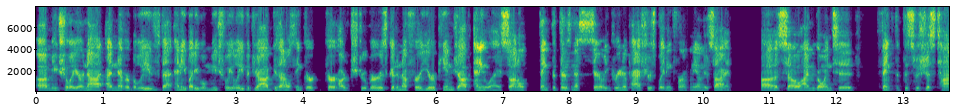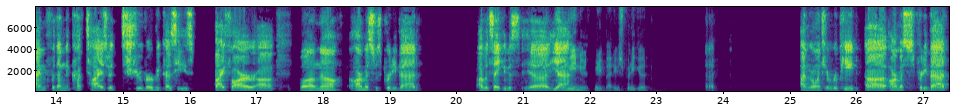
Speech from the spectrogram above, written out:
uh, mutually or not. I never believe that anybody will mutually leave a job because I don't think Ger- Gerhard Struber is good enough for a European job anyway. So I don't think that there's necessarily greener pastures waiting for him on the other side. Uh, so I'm going to think that this was just time for them to cut ties with Struber because he's by far, uh, well, no, Armas was pretty bad. I would say he was, uh, yeah. I mean, he was pretty bad. He was pretty good. I'm going to repeat, uh, Armas was pretty bad.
